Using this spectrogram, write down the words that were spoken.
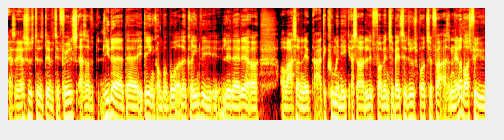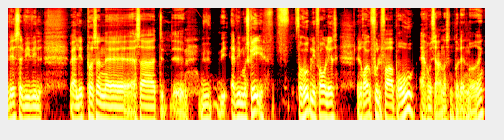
Altså, jeg synes, det, det, det føles... Altså, lige da, da ideen kom på bordet, der grinede vi lidt af det, og, og var sådan lidt, nej, det kunne man ikke. Altså, lidt for at vende tilbage til det, du spurgte til før. Altså, netop også, fordi vi vidste, at vi ville være lidt på sådan... Øh, altså, det, øh, vi, at vi måske forhåbentlig får lidt, lidt røvfuld for at bruge af hos Andersen på den måde. Ikke?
